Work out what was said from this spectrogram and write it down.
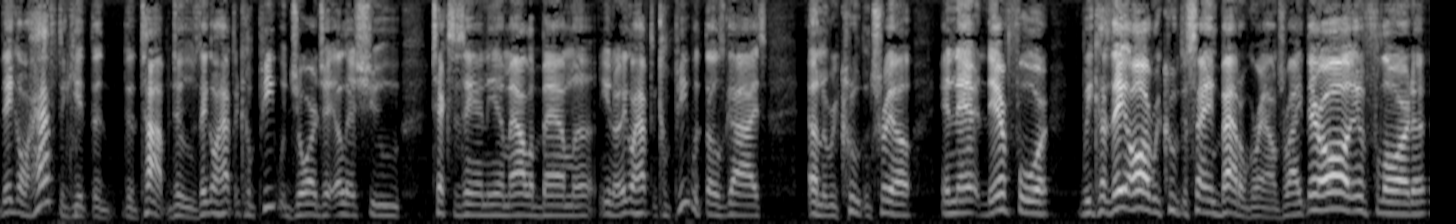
they're gonna have to get the, the top dudes. They're gonna have to compete with Georgia, LSU, Texas A&M, Alabama. You know, they're gonna have to compete with those guys on the recruiting trail, and therefore, because they all recruit the same battlegrounds, right? They're all in Florida.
